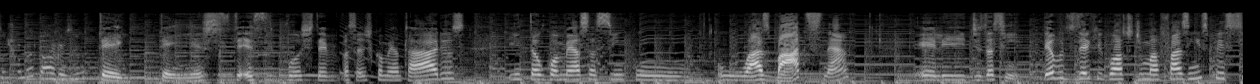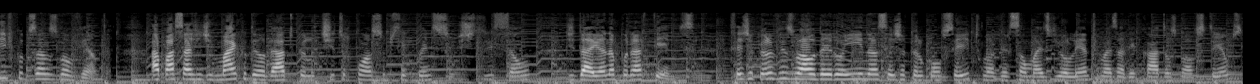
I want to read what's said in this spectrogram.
bastante comentários, né? Tem, tem. Esse, esse post teve bastante comentários. Então começa assim com o Asbats, né? Ele diz assim: Devo dizer que gosto de uma fase em específico dos anos 90. A passagem de Michael Deodato pelo título com a subsequente substituição de Diana por Artemis. Seja pelo visual da heroína, seja pelo conceito, uma versão mais violenta e mais adequada aos novos tempos,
